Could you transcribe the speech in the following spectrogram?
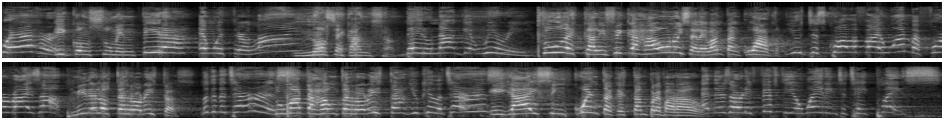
wherever. Y con su mentira and with their lies, no se cansan. they do not get weary. Tú descalificas a uno y se levantan cuatro. You disqualify one, but four rise up. Mire los terroristas. Look at the terrorists. Tú matas a un terrorista You kill a terrorist, y ya hay 50 que están preparados. and there's already 50 awaiting to take place.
